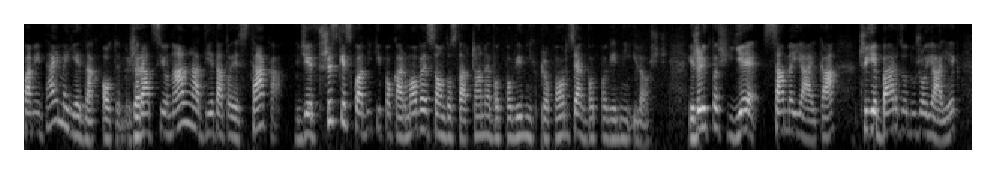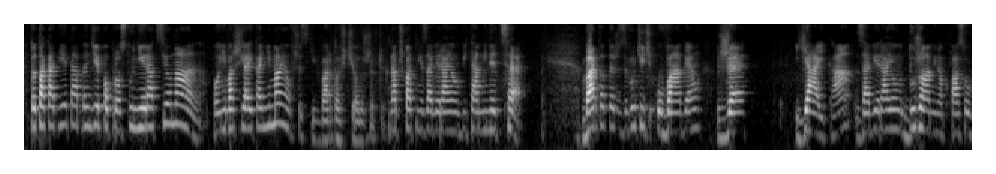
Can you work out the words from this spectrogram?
pamiętajmy jednak o tym, że racjonalna dieta to jest taka, gdzie wszystkie składniki pokarmowe są dostarczane w odpowiednich proporcjach, w odpowiedniej ilości. Jeżeli ktoś je same jajka, czy je bardzo dużo jajek, to taka dieta będzie po prostu nieracjonalna, ponieważ jajka nie mają wszystkich wartości odżywczych. Na przykład nie zawierają witaminy C. Warto też zwrócić uwagę, że jajka zawierają dużo aminokwasów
